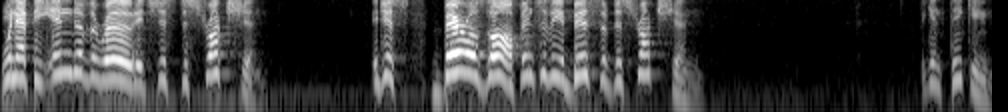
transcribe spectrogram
when at the end of the road it's just destruction? It just barrels off into the abyss of destruction. Begin thinking,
